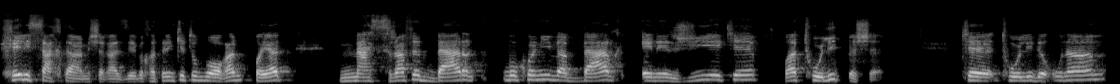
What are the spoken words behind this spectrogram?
خیلی سختتر میشه قضیه. به خاطر اینکه تو واقعا باید مصرف برق بکنی و برق انرژیه که باید تولید بشه. که تولید اونم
